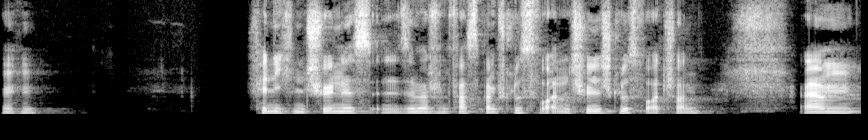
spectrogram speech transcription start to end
Mhm. Finde ich ein schönes, sind wir schon fast beim Schlusswort, ein schönes Schlusswort schon. Ähm,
